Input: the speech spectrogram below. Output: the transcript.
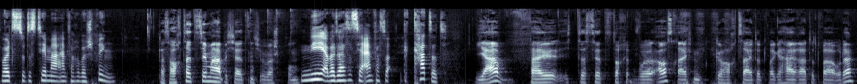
Wolltest du das Thema einfach überspringen? Das Hochzeitsthema habe ich ja jetzt nicht übersprungen. Nee, aber du hast es ja einfach so gecuttet. Ja, weil ich das jetzt doch wohl ausreichend gehochzeitet, weil geheiratet war, oder?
